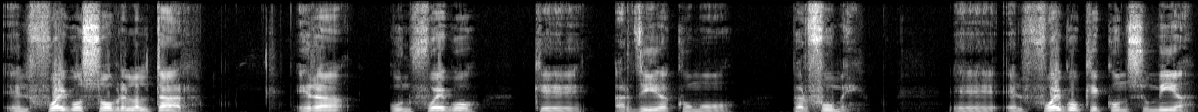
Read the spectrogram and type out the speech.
el fuego sobre el altar era un fuego que ardía como perfume. Eh, el fuego que consumía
